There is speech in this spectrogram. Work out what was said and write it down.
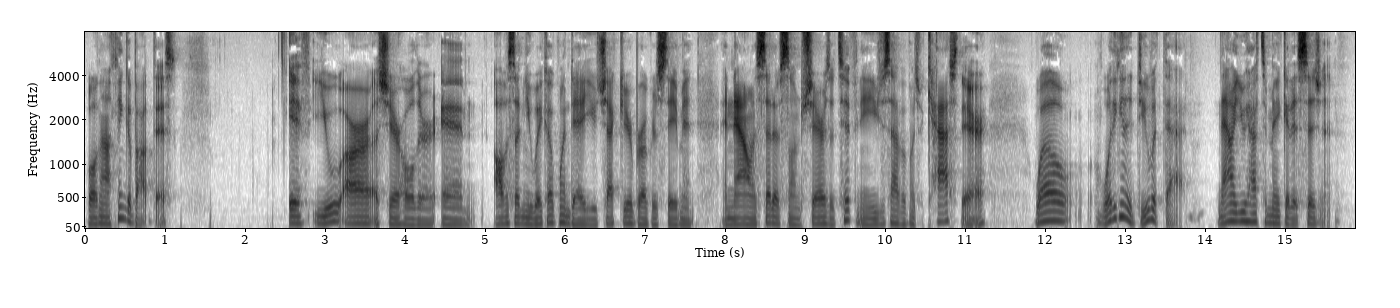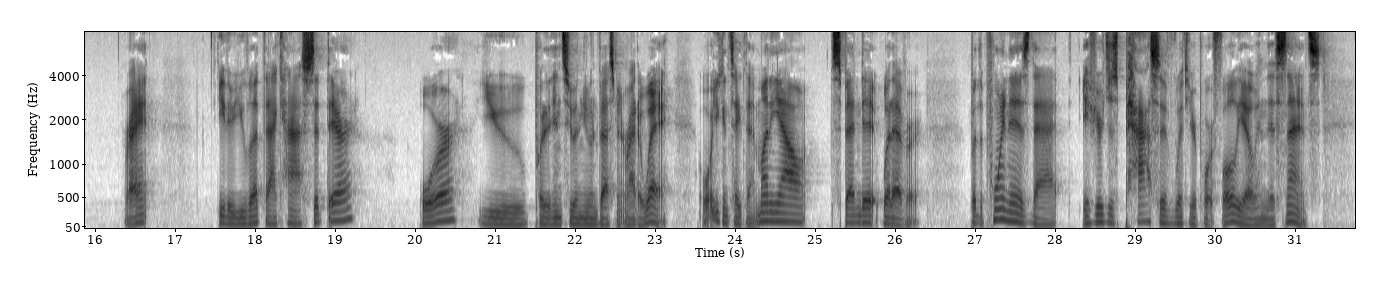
Well, now think about this. If you are a shareholder and all of a sudden you wake up one day, you check your broker's statement, and now instead of some shares of Tiffany, you just have a bunch of cash there. Well, what are you going to do with that? Now you have to make a decision, right? Either you let that cash sit there or you put it into a new investment right away, or you can take that money out, spend it, whatever. But the point is that if you're just passive with your portfolio in this sense,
